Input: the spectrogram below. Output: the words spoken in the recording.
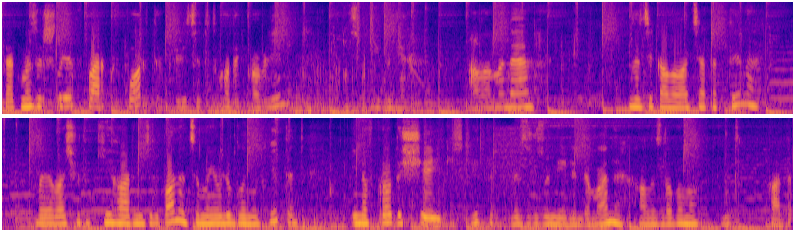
Так, ми зайшли в парк в порт. Дивіться, тут ходить павлін якісь півні. Але мене зацікавила ця картина, бо я бачу такі гарні тюльпани, це мої улюблені квіти. І навпроти ще якісь квіти, незрозумілі для мене, але зробимо тут кадр.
